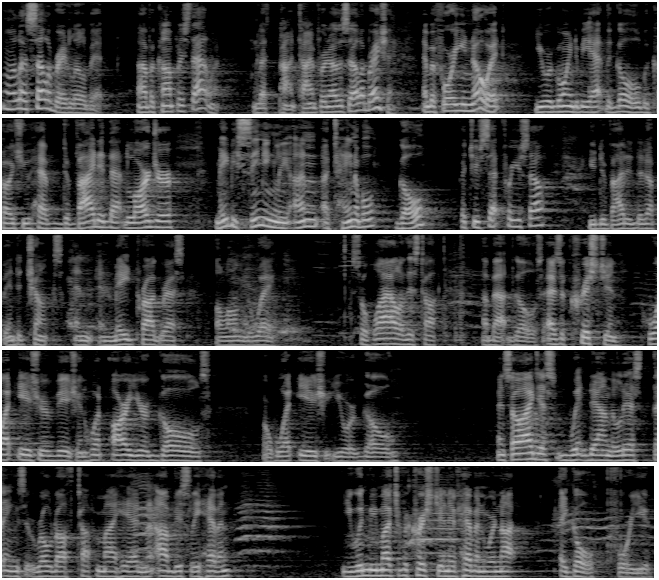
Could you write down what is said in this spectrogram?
Well, let's celebrate a little bit. I've accomplished that one. Let's find time for another celebration." And before you know it, you are going to be at the goal because you have divided that larger, maybe seemingly unattainable goal that you've set for yourself, you divided it up into chunks and, and made progress along the way. So, while of this talk about goals, as a Christian, what is your vision? What are your goals? Or what is your goal? And so I just went down the list, things that rolled off the top of my head, and obviously heaven. You wouldn't be much of a Christian if heaven were not a goal for you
